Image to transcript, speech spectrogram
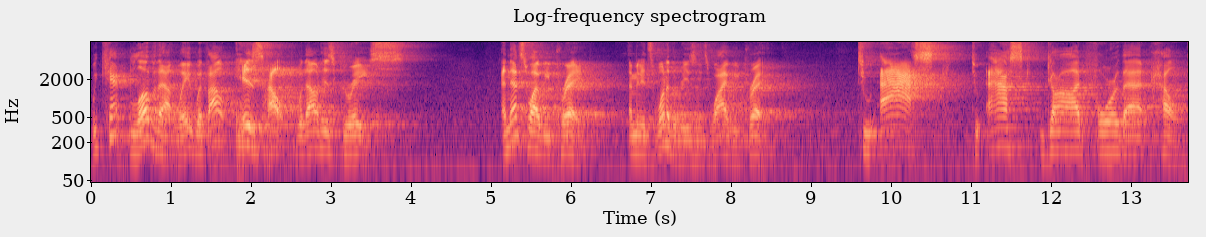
We can't love that way without His help, without His grace. And that's why we pray. I mean, it's one of the reasons why we pray. To ask, to ask God for that help.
